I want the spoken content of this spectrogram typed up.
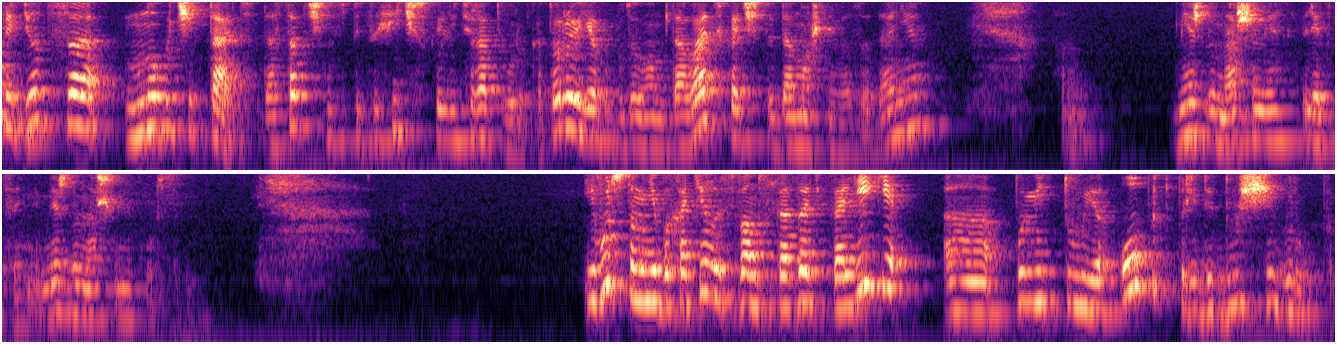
придется много читать достаточно специфической литературы, которую я буду вам давать в качестве домашнего задания э, между нашими лекциями, между нашими курсами. И вот что мне бы хотелось вам сказать, коллеги, э, пометуя опыт предыдущей группы.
